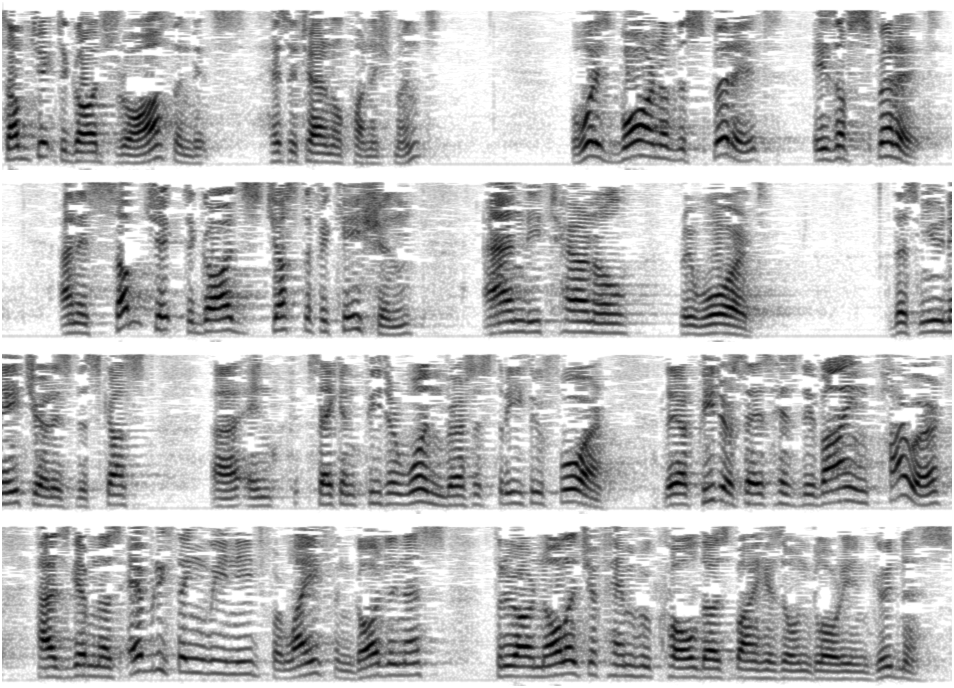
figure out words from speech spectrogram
subject to God's wrath and its, His eternal punishment. But what is born of the Spirit is of Spirit and is subject to God's justification and eternal reward. This new nature is discussed uh, in 2 Peter 1 verses 3 through 4. There, Peter says, His divine power has given us everything we need for life and godliness through our knowledge of Him who called us by His own glory and goodness.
